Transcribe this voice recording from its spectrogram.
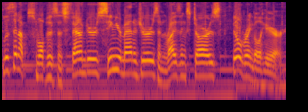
Listen up, small business founders, senior managers, and rising stars. Bill Ringle here.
